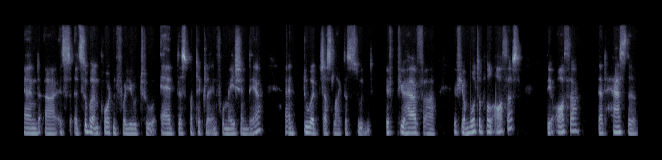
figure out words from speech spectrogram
And uh, it's, it's super important for you to add this particular information there and do it just like the student. If you have, uh, if you're multiple authors, the author that has the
